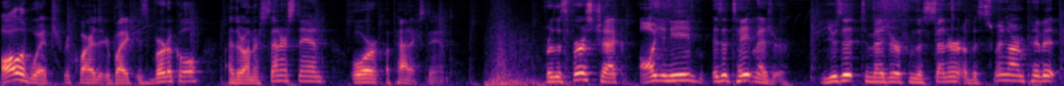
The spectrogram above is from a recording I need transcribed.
all of which require that your bike is vertical, either on a center stand or a paddock stand. For this first check, all you need is a tape measure. Use it to measure from the center of the swing arm pivot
